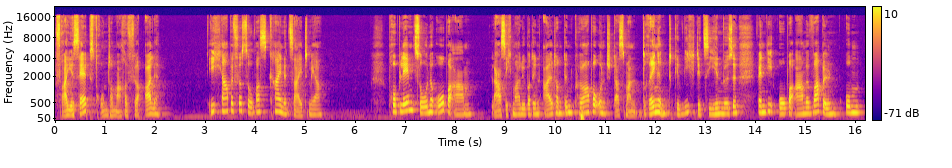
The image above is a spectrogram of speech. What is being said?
Freie Selbstruntermache für alle. Ich habe für sowas keine Zeit mehr. Problemzone Oberarm las ich mal über den alternden Körper und dass man dringend Gewichte ziehen müsse, wenn die Oberarme wabbeln, um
